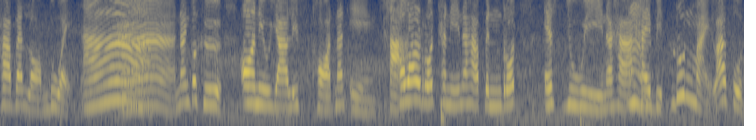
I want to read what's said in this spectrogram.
ภาพแวดล้อมด้วย อ่า อ่านั่นก็คือ All New Yaris Cross นั่นเอง ค่ะเพราะว่ารถคันนี้นะคะเป็นรถ SUV นะคะอืมไฮบริดรุ่นใหม่ล่าสุด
